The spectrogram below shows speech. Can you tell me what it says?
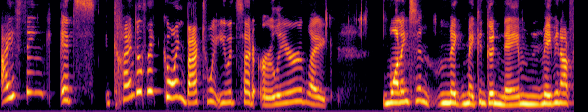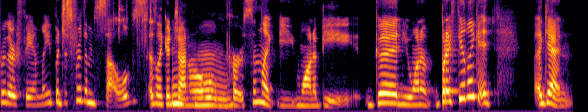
I think it's kind of like going back to what you had said earlier, like wanting to make make a good name, maybe not for their family, but just for themselves as like a general mm-hmm. person. Like you want to be good, you want to, but I feel like it. Again,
